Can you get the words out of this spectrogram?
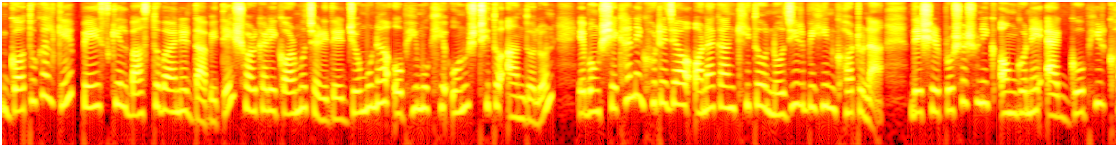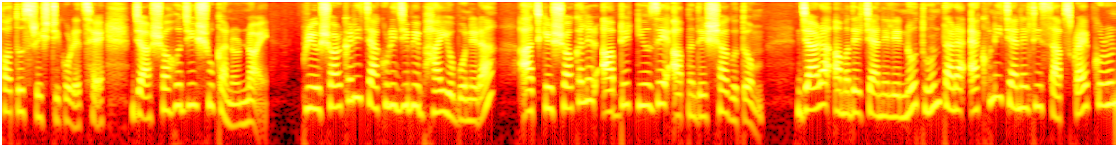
গতকালকে পে স্কেল বাস্তবায়নের দাবিতে সরকারি কর্মচারীদের যমুনা অভিমুখে অনুষ্ঠিত আন্দোলন এবং সেখানে ঘটে যাওয়া অনাকাঙ্ক্ষিত নজিরবিহীন ঘটনা দেশের প্রশাসনিক অঙ্গনে এক গভীর ক্ষত সৃষ্টি করেছে, যা সহজেই শুকানোর নয়। প্রিয় সরকারি চাকুরিজীবী ভাই ও বোনেরা, আজকের সকালের আপডেট নিউজে আপনাদের স্বাগতম। যারা আমাদের চ্যানেলে নতুন, তারা এখনই চ্যানেলটি সাবস্ক্রাইব করুন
